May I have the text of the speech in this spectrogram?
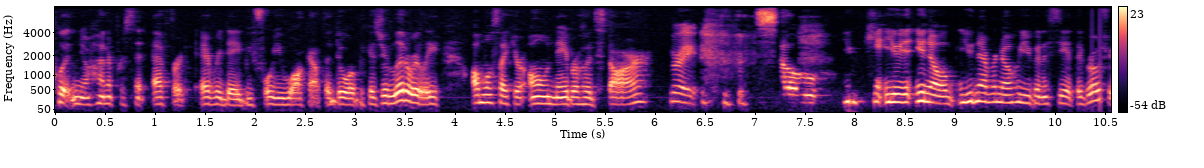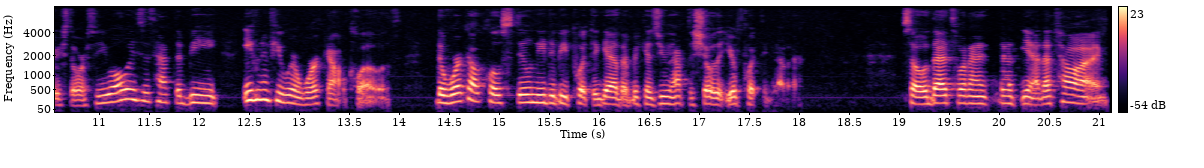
putting your 100% effort every day before you walk out the door because you're literally almost like your own neighborhood star. Right. So you can't you you know you never know who you're going to see at the grocery store. So you always just have to be even if you wear workout clothes the workout clothes still need to be put together because you have to show that you're put together. So that's what i that, yeah that's how i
